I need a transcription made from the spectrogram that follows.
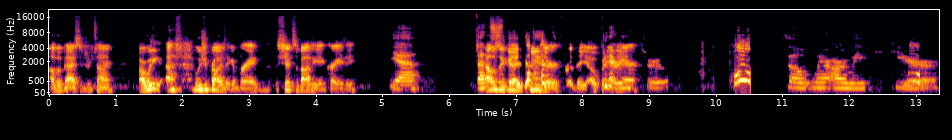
of a passage of time. Are we? Uh, we should probably take a break. Shit's about to get crazy. Yeah. That's that was a good teaser for the opening very there. true. Woo! So where are we here?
